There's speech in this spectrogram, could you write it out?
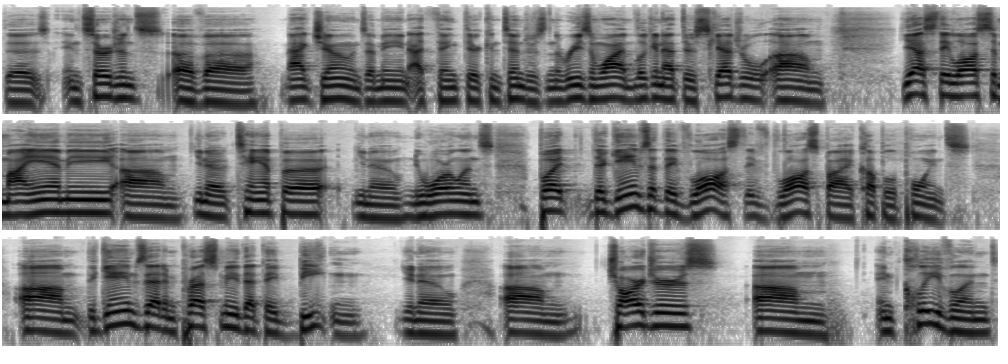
the insurgents of uh, Mac Jones. I mean, I think they're contenders, and the reason why I'm looking at their schedule. Um, yes, they lost to Miami, um, you know, Tampa, you know, New Orleans, but their games that they've lost, they've lost by a couple of points. Um, the games that impressed me that they've beaten, you know, um, Chargers. Um, in Cleveland,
